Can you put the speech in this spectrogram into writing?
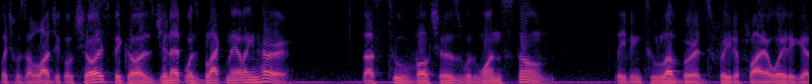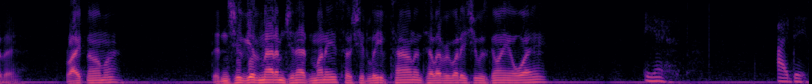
which was a logical choice because Jeanette was blackmailing her. Thus, two vultures with one stone, leaving two lovebirds free to fly away together. Right, Norma? Didn't you give Madame Jeanette money so she'd leave town and tell everybody she was going away? Yes, I did.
